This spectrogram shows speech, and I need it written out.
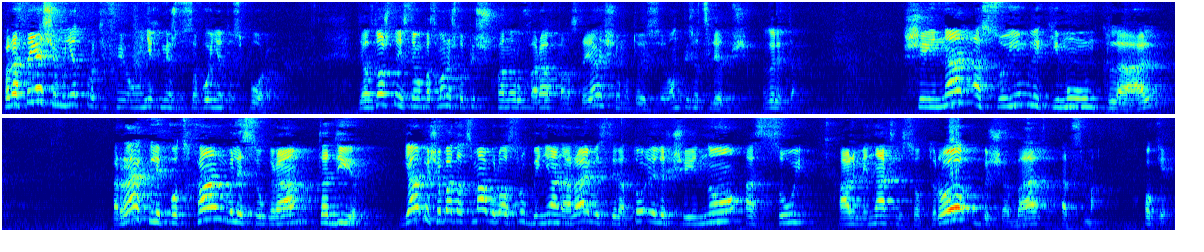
По-настоящему нет против, у них между собой нет спора. Дело в том, что если мы посмотрим, что пишет Шуханару Хараф по-настоящему, то есть он пишет следующее. Он говорит так. Шейнан асуим ликимум клаль, рак лепотхам влесуграм тадир. Габы шабат ацма вулу асру биньян арай вестирато или шейно асуй альминат лисотро бешаббат ацма. Окей.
